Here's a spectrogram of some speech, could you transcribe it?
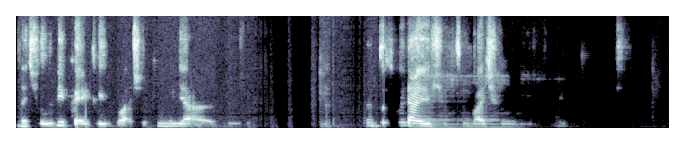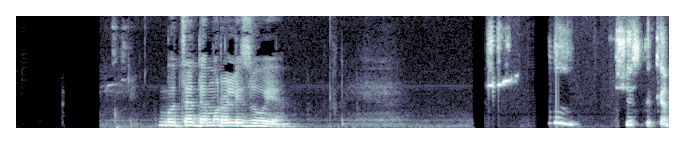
на чоловіка, який плаче, тому я не дозволяю, щоб це бачили. Бо це деморалізує. Ну, щось таке.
